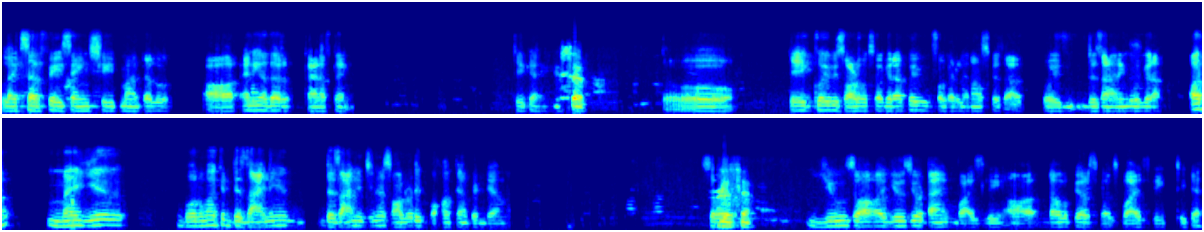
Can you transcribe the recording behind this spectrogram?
लाइक सरफेसिंग शीट मेटल और any other kind of thing ठीक है? सर तो एक कोई भी सॉल्डवर्क्स वगैरह कोई भी पकड़ लेना उसके साथ कोई डिज़ाइनिंग वगैरह। और मैं ये बोलूँगा कि डिज़ाइनिंग डिज़ाइन इंजीनियर्स ऑलरेडी बहुत हैं इंडिया में। So yes sir use use your time wisely और डेवलप योर स्किल्स वाइजली ठीक है?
